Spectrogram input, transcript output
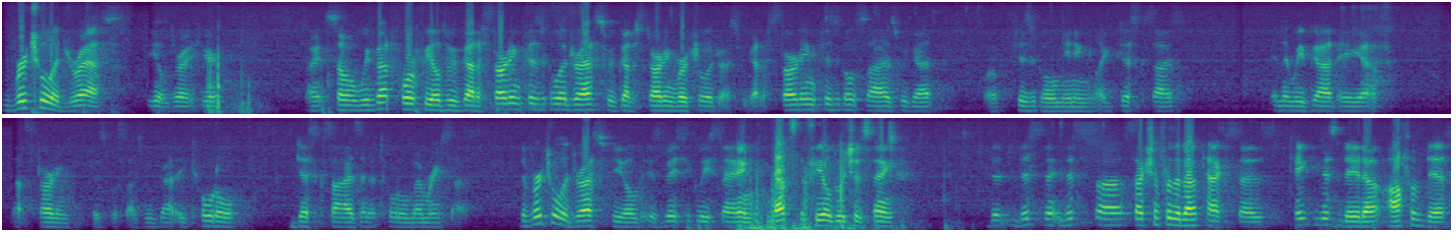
virtual address field right here, right? So we've got four fields. We've got a starting physical address. We've got a starting virtual address. We've got a starting physical size. We've got, or physical meaning like disk size. And then we've got a, uh, not starting physical size, we've got a total disk size and a total memory size. The virtual address field is basically saying, that's the field which is saying, that this, this uh, section for the text says, take this data off of disk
